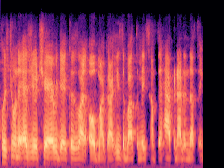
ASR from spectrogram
puts you on the edge of your chair every day because, like, oh my god, he's about to make something happen out of nothing.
